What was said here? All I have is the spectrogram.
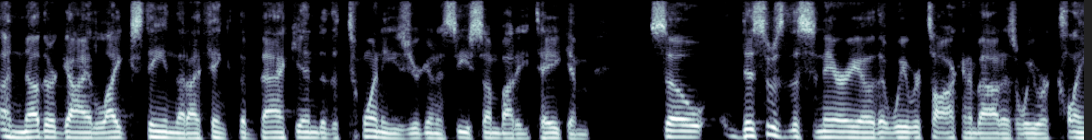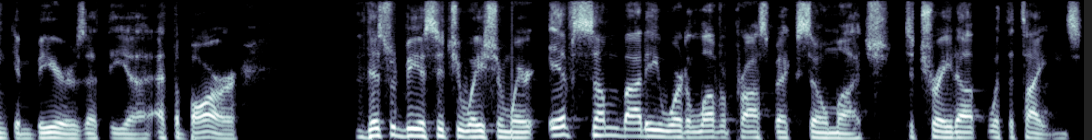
another guy like Steen that I think the back end of the 20s, you're going to see somebody take him. So this was the scenario that we were talking about as we were clinking beers at the uh, at the bar. This would be a situation where if somebody were to love a prospect so much to trade up with the Titans,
